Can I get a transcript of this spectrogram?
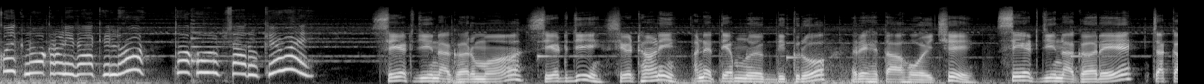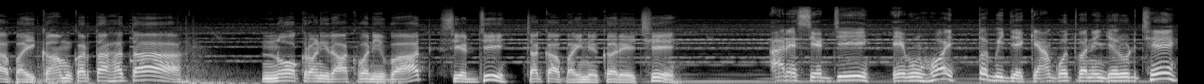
કોઈક નોકરાણી રાખી લો તો ખૂબ સારું કહેવાય. શેઠજીના ઘરમાં શેઠજી, શેઠાણી અને તેમનો એક દીકરો રહેતા હોય છે. શેઠજીના ઘરે ચક્કાભાઈ કામ કરતા હતા. નોકરાણી રાખવાની વાત શેઠજી ચક્કાભાઈને કરે છે. અરે શેઠજી, એવું હોય તો બીજે ક્યાં ગોતવાની જરૂર છે?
